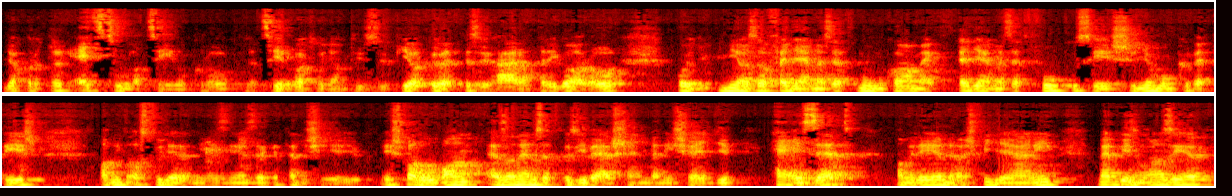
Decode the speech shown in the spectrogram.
gyakorlatilag egy szól a célokról, hogy a célokat hogyan tűzzük ki, a következő három pedig arról, hogy mi az a fegyelmezett munka, meg fegyelmezett fókusz és nyomonkövetés, amit azt tudja eredményezni, ezeket el is érjük. És valóban ez a nemzetközi versenyben is egy helyzet, amire érdemes figyelni, mert bizony azért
